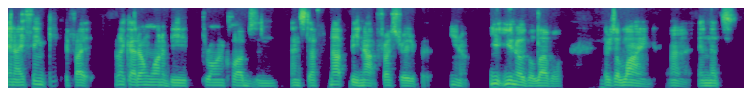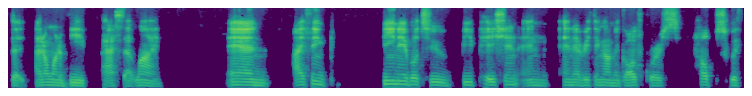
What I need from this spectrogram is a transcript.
And I think if I like, I don't want to be throwing clubs and, and stuff, not be not frustrated, but you know, you, you know, the level. There's a line uh, and that's that i don't want to be past that line. And i think being able to be patient and and everything on the golf course helps with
